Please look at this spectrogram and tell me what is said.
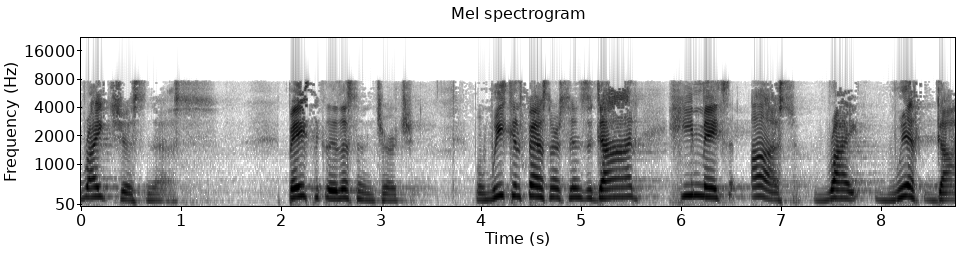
righteousness. Basically, listen, church. When we confess our sins to God, he makes us right with God.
